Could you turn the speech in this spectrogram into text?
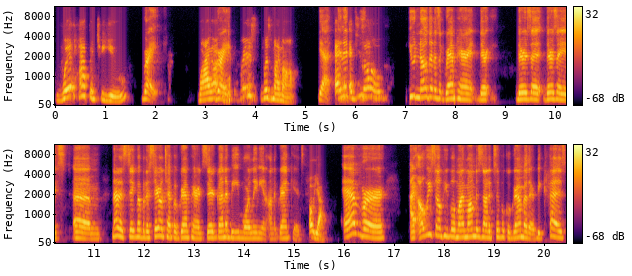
what happened to you? Right. Why are Right. where's where's my mom? Yeah. And, And, and, it, so you know that as a grandparent, there there's a there's a um not a stigma, but a stereotype of grandparents. They're gonna be more lenient on the grandkids. oh yeah. Ever, I always tell people my mom is not a typical grandmother because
